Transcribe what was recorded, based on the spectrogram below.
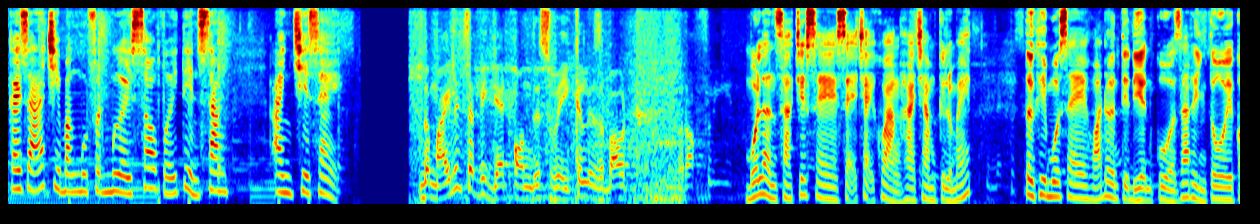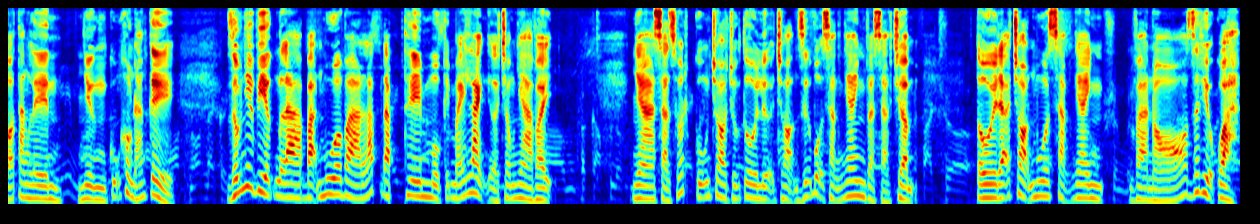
cái giá chỉ bằng 1 phần 10 so với tiền xăng. Anh chia sẻ. Mỗi lần sạc chiếc xe sẽ chạy khoảng 200 km. Từ khi mua xe, hóa đơn tiền điện của gia đình tôi có tăng lên nhưng cũng không đáng kể. Giống như việc là bạn mua và lắp đặt thêm một cái máy lạnh ở trong nhà vậy. Nhà sản xuất cũng cho chúng tôi lựa chọn giữa bộ sạc nhanh và sạc chậm. Tôi đã chọn mua sạc nhanh và nó rất hiệu quả.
